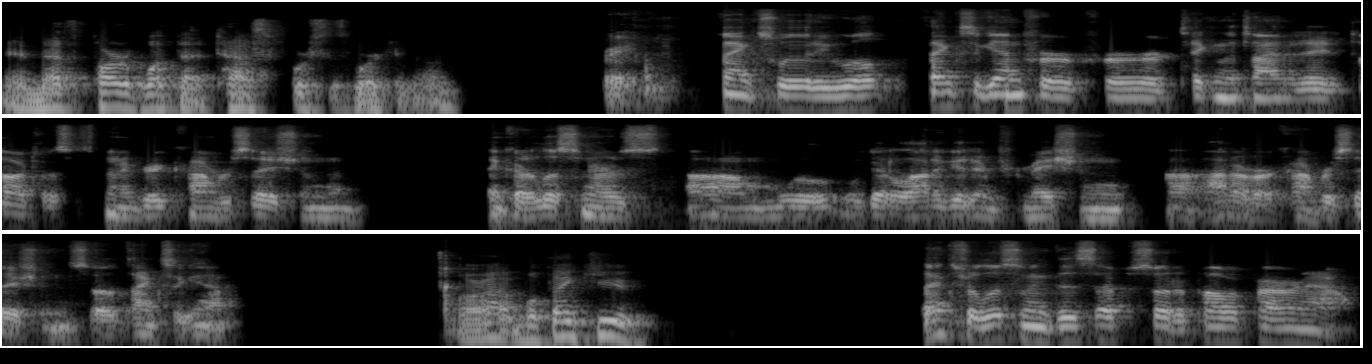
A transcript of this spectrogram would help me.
And that's part of what that task force is working on. Great. Thanks, Woody. Well, thanks again for for taking the time today to talk to us. It's been a great conversation and I think our listeners um, will, will, get a lot of good information uh, out of our conversation. So thanks again. All right. Well, thank you. Thanks for listening to this episode of Public Power Now.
